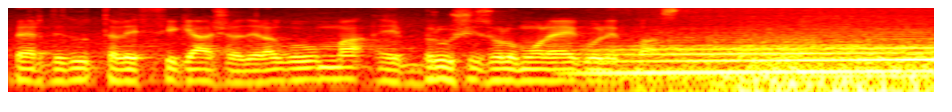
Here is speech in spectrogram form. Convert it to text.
perde tutta l'efficacia della gomma e bruci solo molecole e basta.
